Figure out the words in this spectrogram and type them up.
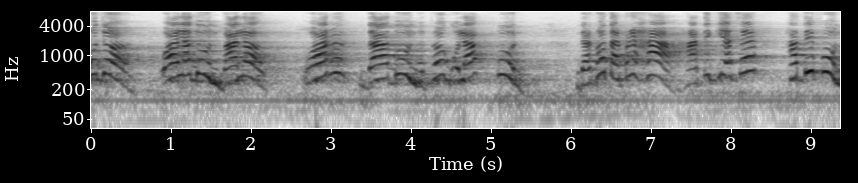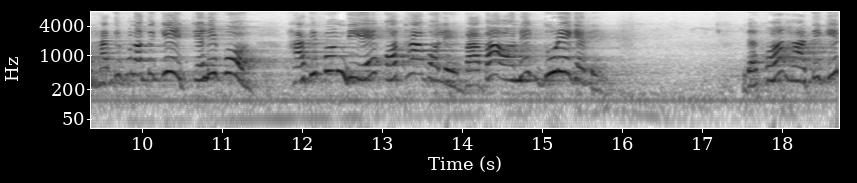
ওজন ওয়ালাদুন বালক, ওয়ার দাদুন অর্থ গোলাপ ফুল। দেখো, তারপরে হা, হাতে কি আছে? হাতিফোন। হাতিফোন অর্থ কি? টেলিফোন। হাতিফোন দিয়ে কথা বলে, বাবা অনেক দূরে গেলে। দেখো, হাতে কি?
